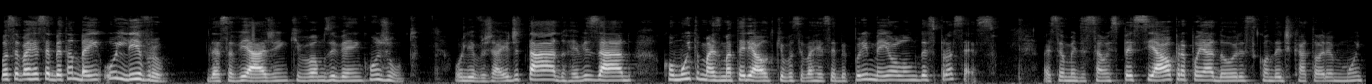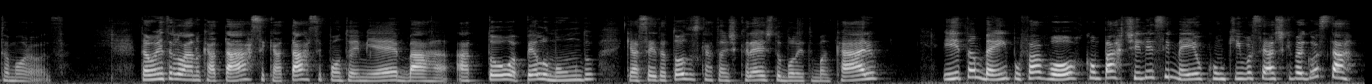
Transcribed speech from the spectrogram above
você vai receber também o livro dessa viagem que vamos viver em conjunto. O livro já é editado, revisado, com muito mais material do que você vai receber por e-mail ao longo desse processo. Vai ser uma edição especial para apoiadores com dedicatória muito amorosa. Então entra lá no Catarse, catarse.me barra à toa pelo mundo, que aceita todos os cartões de crédito, boleto bancário. E também, por favor, compartilhe esse e-mail com quem você acha que vai gostar.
